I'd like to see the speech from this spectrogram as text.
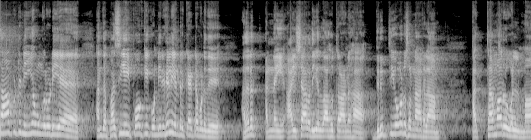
சாப்பிட்டு நீங்கள் உங்களுடைய அந்த பசியை போக்கிக் கொண்டீர்கள் என்று கேட்ட பொழுது அதரத் அன்னை ஐஷா ரதி அல்லாஹு தலானுஹா திருப்தியோடு சொன்னாகலாம் அத்தமருவல் மா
